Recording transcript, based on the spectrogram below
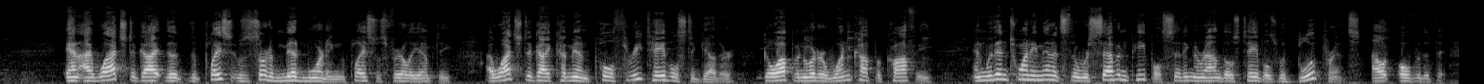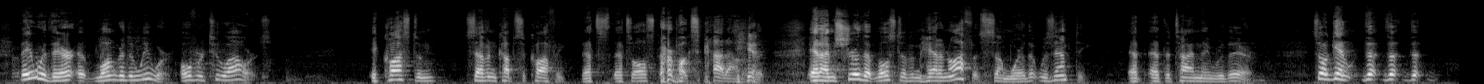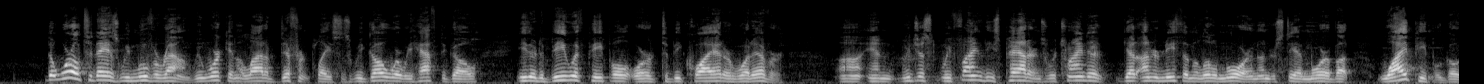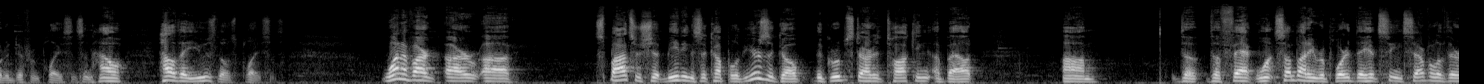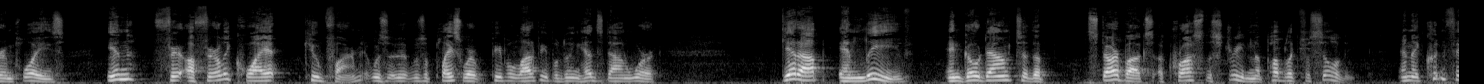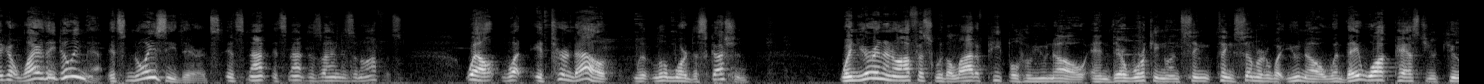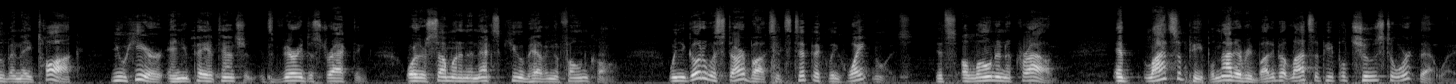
and I watched a guy, the, the place, it was sort of mid morning, the place was fairly empty. I watched a guy come in, pull three tables together, go up and order one cup of coffee, and within 20 minutes there were seven people sitting around those tables with blueprints out over the. Ta- they were there uh, longer than we were, over two hours. It cost them seven cups of coffee. That's, that's all Starbucks got out of it. And I'm sure that most of them had an office somewhere that was empty at, at the time they were there. So, again, the, the, the, the world today as we move around, we work in a lot of different places. We go where we have to go, either to be with people or to be quiet or whatever. Uh, and we just we find these patterns. We're trying to get underneath them a little more and understand more about why people go to different places and how, how they use those places. One of our, our uh, sponsorship meetings a couple of years ago, the group started talking about um, the, the fact one, somebody reported they had seen several of their employees in fa- a fairly quiet cube farm. It was, it was a place where people, a lot of people doing heads down work, get up and leave and go down to the Starbucks across the street in a public facility. And they couldn't figure out why are they doing that? It's noisy there. It's, it's, not, it's not designed as an office. Well, what it turned out, with a little more discussion, when you're in an office with a lot of people who you know and they're working on things similar to what you know, when they walk past your cube and they talk, you hear and you pay attention. It's very distracting. Or there's someone in the next cube having a phone call. When you go to a Starbucks, it's typically white noise. It's alone in a crowd. And lots of people, not everybody, but lots of people choose to work that way.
